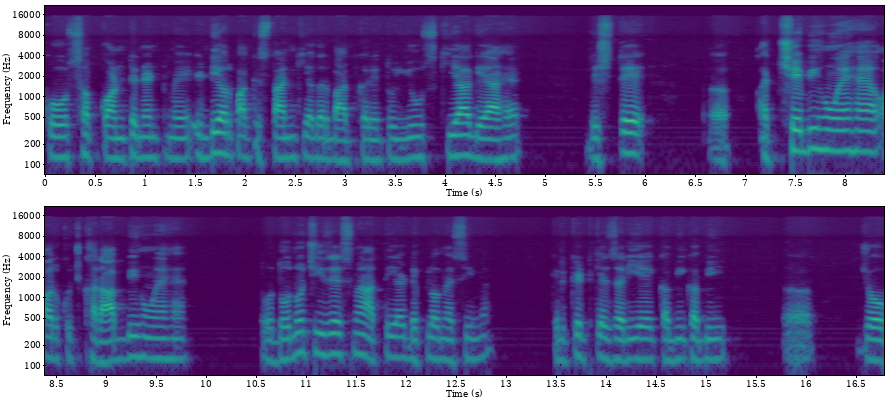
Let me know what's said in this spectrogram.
को सब कॉन्टिनेंट में इंडिया और पाकिस्तान की अगर बात करें तो यूज़ किया गया है। रिश्ते अच्छे भी हुए हैं और कुछ ख़राब भी हुए हैं। तो दोनों चीज़ें इसमें आती है डिप्लोमेसी में। क्रिकेट के ज़रिए कभी कभी जो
